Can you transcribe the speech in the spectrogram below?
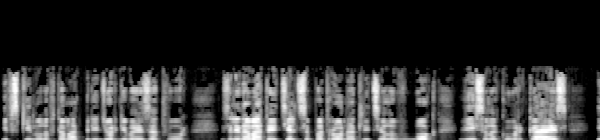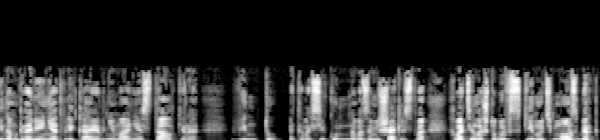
и вскинул автомат, передергивая затвор. Зеленоватое тельце патрона отлетело в бок, весело кувыркаясь, и на мгновение отвлекая внимание сталкера. Винту этого секундного замешательства хватило, чтобы вскинуть Мосберг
